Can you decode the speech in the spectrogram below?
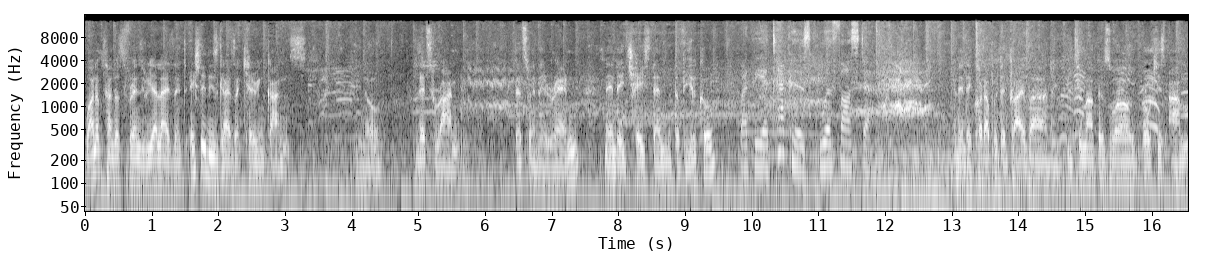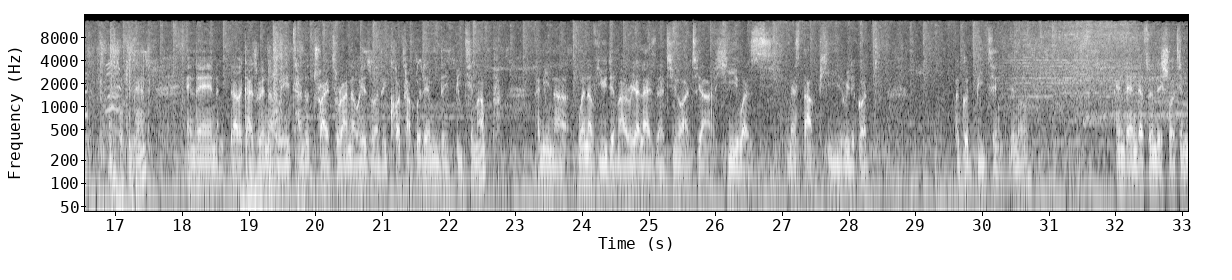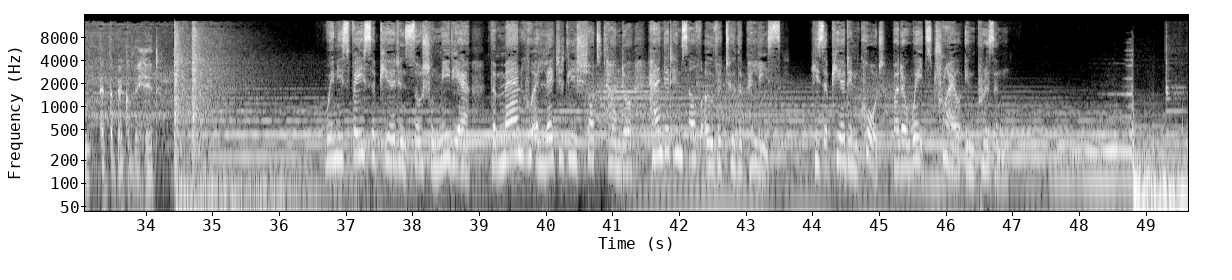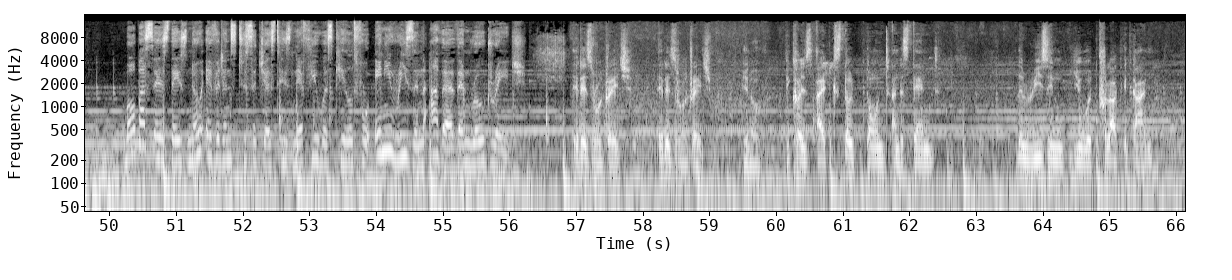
One of Tando's friends realized that actually these guys are carrying guns. You know, let's run. That's when they ran. Then they chased them with the vehicle. But the attackers were faster. And then they caught up with the driver. They beat him up as well, broke his arm, broke his hand. And then the other guys ran away. Tando tried to run away as well. They caught up with him. They beat him up. I mean, uh, when I viewed him, I realized that, you know what, yeah, he was messed up. He really got a good beating, you know. And then that's when they shot him at the back of the head. When his face appeared in social media, the man who allegedly shot Tando handed himself over to the police. He's appeared in court but awaits trial in prison. Boba says there's no evidence to suggest his nephew was killed for any reason other than road rage. It is road rage. It is road rage, you know, because I still don't understand the reason you would pull out a gun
